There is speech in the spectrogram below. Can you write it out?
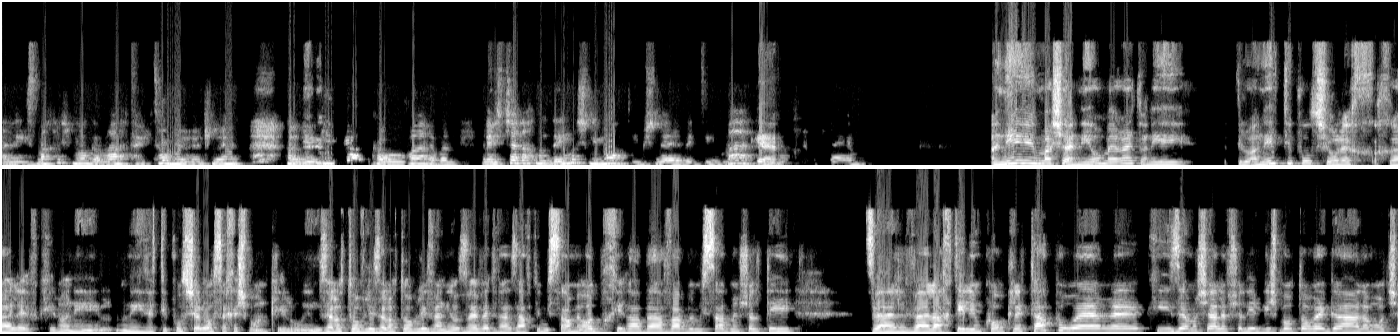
אני אשמח לשמוע גם מה את היית אומרת להם, אני אגיד גם כמובן, אבל אני חושבת שאנחנו די משלימות עם שני היבטים, מה את כן. אני, מה שאני אומרת, אני, כאילו, אני טיפוס שהולך אחרי הלב, כאילו, אני, אני זה טיפוס שלא עושה חשבון, כאילו, אם זה לא טוב לי, זה לא טוב לי, ואני עוזבת, ועזבתי משרה מאוד בכירה בעבר במשרד ממשלתי, והלכתי למכור כלי טאפוור, אה, כי זה מה שהלב שלי הרגיש באותו רגע, למרות ש...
